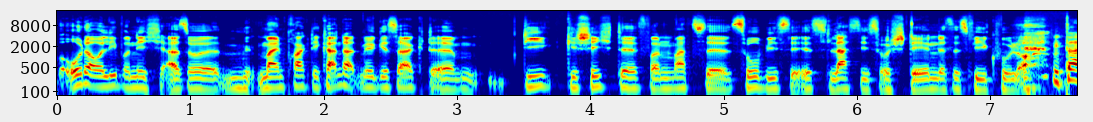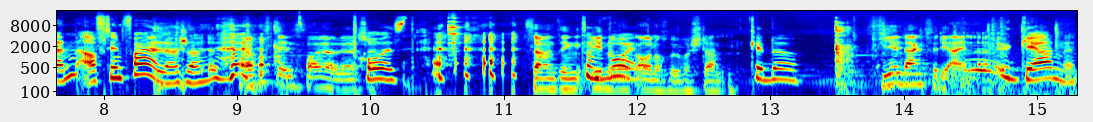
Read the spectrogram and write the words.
oder auch lieber nicht. Also mein Praktikant hat mir gesagt, ähm, die Geschichte von Matze, so wie sie ist, lass sie so stehen, das ist viel cooler. Dann auf den Feuerlöscher. Auf den Feuerlöscher. Prost. Das haben wir den Wohl. auch noch überstanden. Genau. Vielen Dank für die Einladung. Gerne.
